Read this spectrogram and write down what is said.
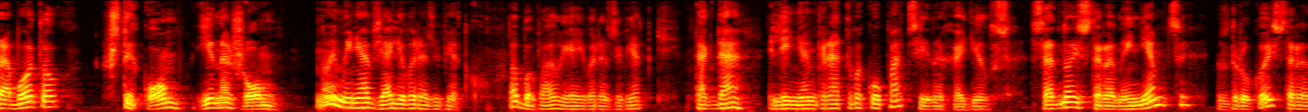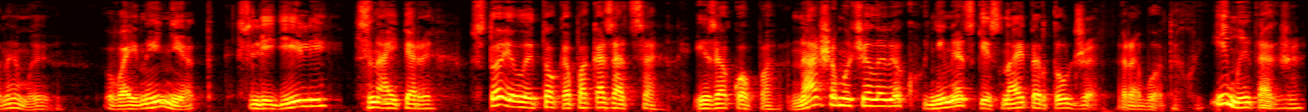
работал штыком и ножом. Ну и меня взяли в разведку. Побывал я и в разведке. Тогда Ленинград в оккупации находился. С одной стороны немцы, с другой стороны мы. Войны нет. Следили снайперы. Стоило только показаться из окопа нашему человеку, немецкий снайпер тут же работал. И мы также.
